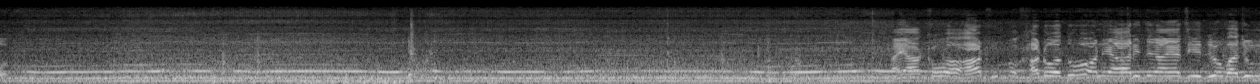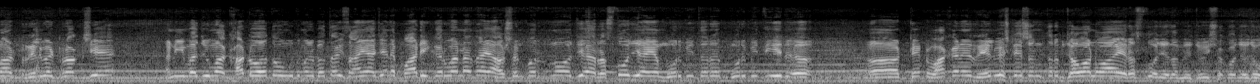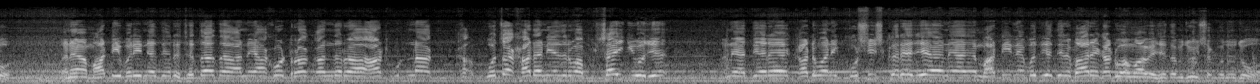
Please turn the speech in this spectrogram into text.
આખો આઠ ફૂટનો ખાડો હતો અને આ રીતે અહીંયાથી જો બાજુમાં રેલવે ટ્રક છે, અને એ બાજુમાં ખાડો હતો, હું તમને બતાવીશ, અહીંયા છે ને પાડી કરવાના હતા, અહીંયા હસનપરનો જે આ રસ્તો છે, અહીંયા મોરબી તરફ, મોરબીથી ટેટ વાંકાનેર રેલવે સ્ટેશન તરફ જવાનો આ રસ્તો છે, તમે જોઈ શકો છો, જો. અને આ માટી ભરીને અત્યારે જતા હતા, અને આખો ટ્રક અંદર આઠ ફૂટના પોચા ખાડાની અંદરમાં ફસાઈ ગયો છે, અને અત્યારે કાઢવાની કોશિશ કરે છે, અને માટીને બધી અત્યારે બહારે કાઢવામાં આવે છે, તમે જોઈ શકો છો જુઓ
